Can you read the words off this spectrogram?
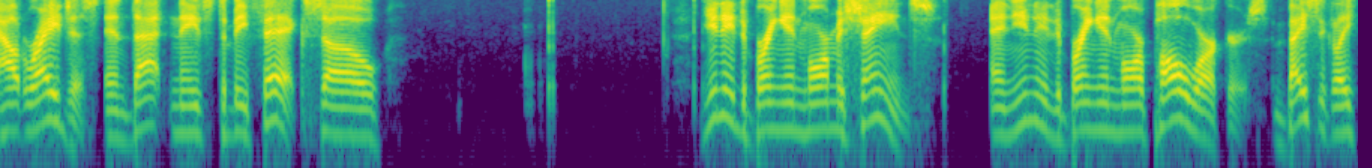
outrageous and that needs to be fixed. So you need to bring in more machines and you need to bring in more poll workers. Basically,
